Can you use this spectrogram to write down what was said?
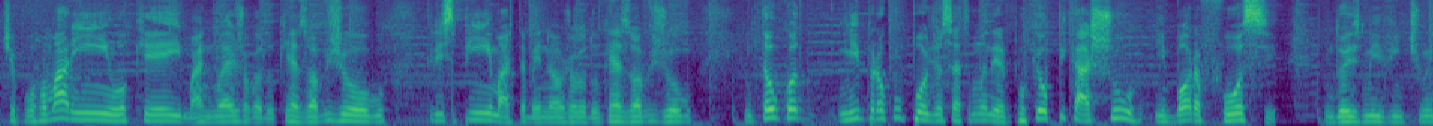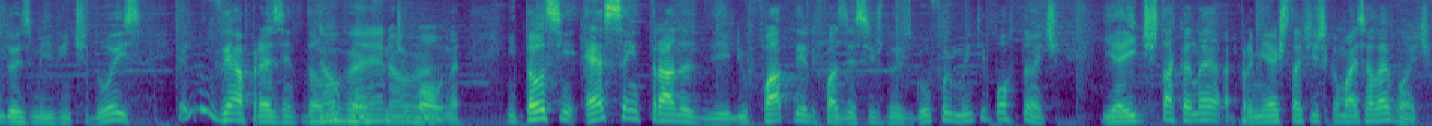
tipo, Romarinho, ok, mas não é jogador que resolve jogo. Crispim, mas também não é um jogador que resolve jogo. Então, quando, me preocupou de uma certa maneira, porque o Pikachu, embora fosse em 2021 e 2022, ele não vem apresentando não um vem, bom futebol, né? Então, assim, essa entrada dele, o fato dele fazer esses dois gols foi muito importante. E aí, destacando, para mim, a estatística mais relevante.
